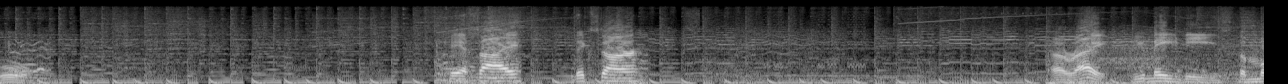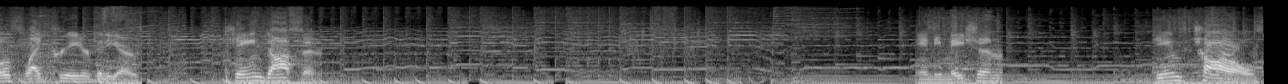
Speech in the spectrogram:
Ooh. KSI, Star. Alright, you made these, the most liked creator videos. Shane Dawson. Andy Mason, James Charles,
